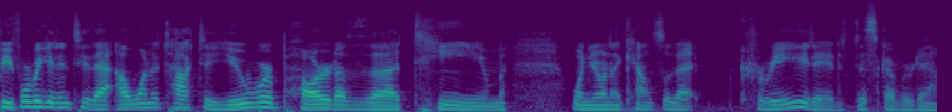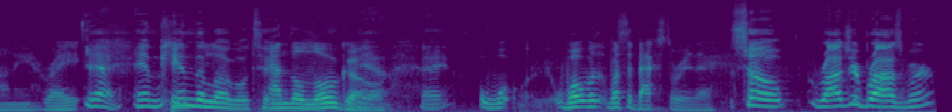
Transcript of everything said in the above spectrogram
Before we get into that, I want to talk to you. Were part of the team when you're on the council that created Discover Downey, right? Yeah, and Can- in the logo too. And the logo. yeah, right. What, what was what's the backstory there? So Roger Brossmer,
